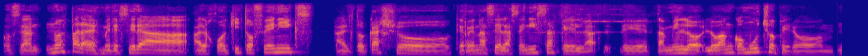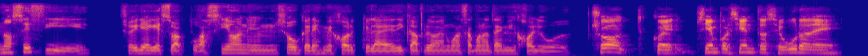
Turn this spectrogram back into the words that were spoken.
O sea, no es para desmerecer a- al Joaquito Fénix, al tocayo que renace de las cenizas, que la- eh, también lo, lo banco mucho, pero no sé si yo diría que su actuación en Joker es mejor que la de DiCaprio en Once Upon a Time in Hollywood. Yo, co- 100% seguro de,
